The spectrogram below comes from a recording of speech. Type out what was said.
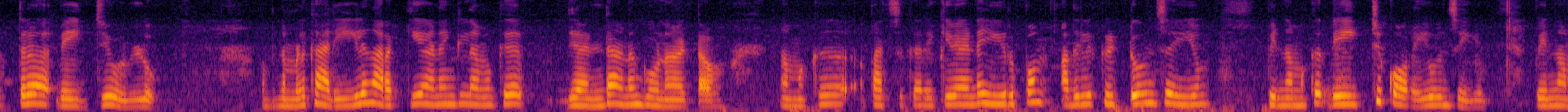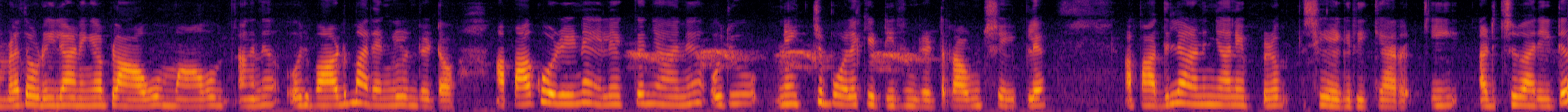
അത്ര വെയിറ്റേ ഉള്ളൂ. അപ്പം നമ്മൾ കരിയിൽ നിറയ്ക്കുകയാണെങ്കിൽ നമുക്ക് രണ്ടാണ് ഗുണം കേട്ടോ. നമുക്ക് പച്ചക്കറിക്ക് വേണ്ട ഈർപ്പം അതിൽ കിട്ടുകയും ചെയ്യും. പിന്നെ നമുക്ക് വെയിറ്റ് കുറയുകയും ചെയ്യും. പിന്നെ നമ്മളെ തൊടിയിലാണെങ്കിൽ പ്ലാവും മാവും അങ്ങനെ ഒരുപാട് മരങ്ങളുണ്ട് കേട്ടോ. അപ്പോൾ ആ കൊഴിയുന്ന ഇലയൊക്കെ ഞാൻ ഒരു നെറ്റ് പോലെ കെട്ടിയിട്ടുണ്ട് കേട്ടോ റൗണ്ട് ഷേപ്പിൽ അപ്പോൾ അതിലാണ് ഞാൻ എപ്പോഴും ശേഖരിക്കാറ്. ഈ അടിച്ചു വാരിയിട്ട്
